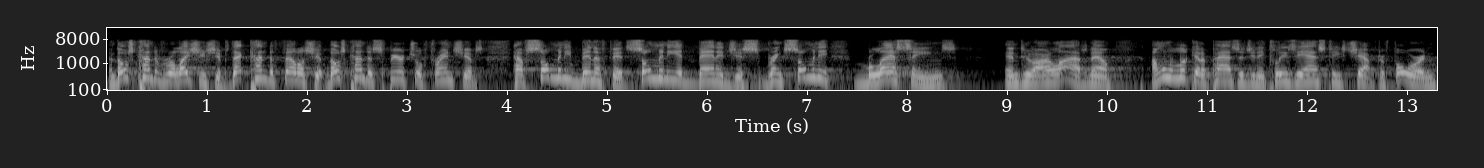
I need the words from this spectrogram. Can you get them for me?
And those kind of relationships, that kind of fellowship, those kind of spiritual friendships have so many benefits, so many advantages, bring so many blessings into our lives. Now, I want to look at a passage in Ecclesiastes chapter 4, and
